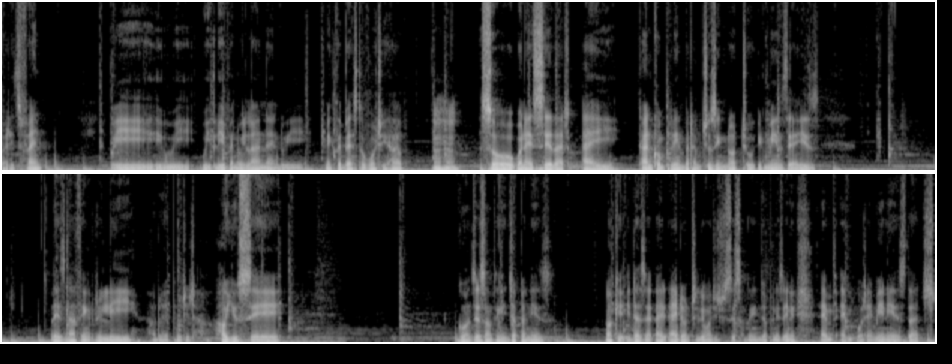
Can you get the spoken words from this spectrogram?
But it's fine. We we we live and we learn and we make the best of what we have. Mhm. So when I say that I can't complain, but I'm choosing not to, it means there is there's nothing really. How do I put it? How you say? Go and say something in Japanese. Okay, it doesn't. I, I don't really want you to say something in Japanese. Anyway, um, um, what I mean is that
